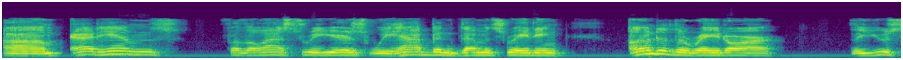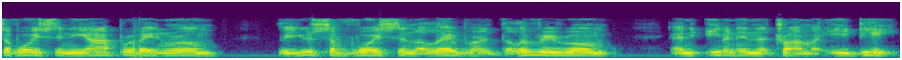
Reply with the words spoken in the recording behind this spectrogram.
Um, at HIMSS, for the last three years, we have been demonstrating under the radar the use of voice in the operating room, the use of voice in the labor and delivery room, and even in the trauma ED.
